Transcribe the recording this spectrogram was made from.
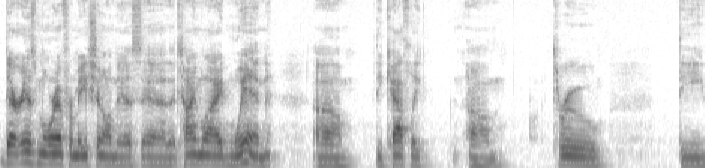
there is more information on this, uh, the timeline when um, the Catholic, um, through the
